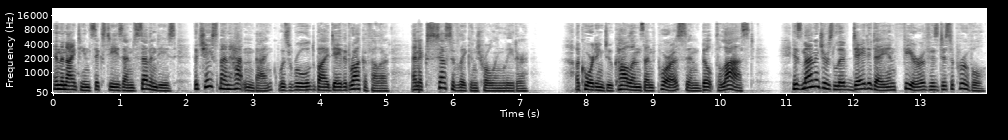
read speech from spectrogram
In the 1960s and 70s, the Chase Manhattan Bank was ruled by David Rockefeller, an excessively controlling leader. According to Collins and Porras in Built to Last, his managers lived day to day in fear of his disapproval.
